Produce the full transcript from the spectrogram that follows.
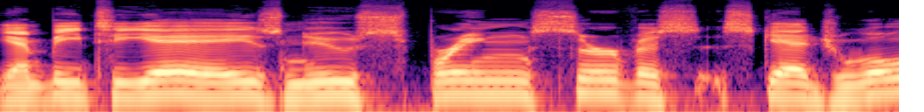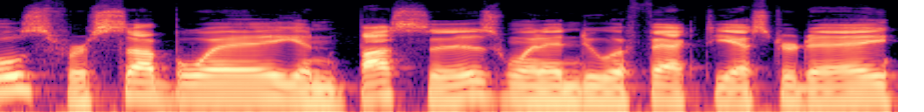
The MBTA's new spring service schedules for subway and buses went into effect yesterday.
